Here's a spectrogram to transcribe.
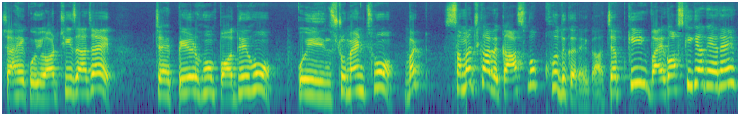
चाहे कोई और चीज़ आ जाए, चाहे पेड़ हो, पौधे हो, कोई इंस्ट्रूमेंट्स हो बट समझ का विकास वो खुद करेगा। जबकि वाइगॉस्की क्या कह रहे हैं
